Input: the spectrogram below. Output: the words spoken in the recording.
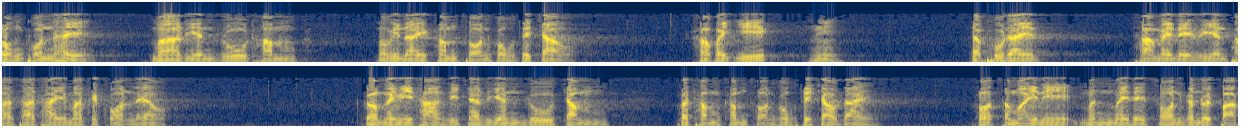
ส่งผลให้มาเรียนรู้ทำ พระวินัยคำสอนของพระเจ้า เข้าไปอีก นี่ แต่ผู้ใดถ้าไม่ได้เรียนภาษาไทยมาแต่ก่อนแล้ว ก็ไม่มีทางที่จะเรียนรู้จำพระธรรมคำสอนของพระเจ้าได้ เพราะสมัยนี้มันไม่ได้สอนกันด้วยปาก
